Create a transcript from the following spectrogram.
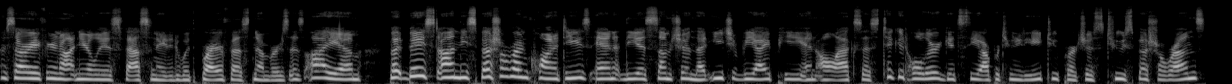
I'm sorry if you're not nearly as fascinated with Breyerfest numbers as I am, but based on the special run quantities and the assumption that each VIP and all access ticket holder gets the opportunity to purchase two special runs,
